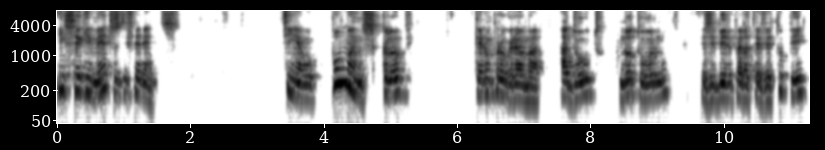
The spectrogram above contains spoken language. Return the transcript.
em segmentos diferentes. Tinha o Pullman's Club, que era um programa adulto, noturno, exibido pela TV Tupi,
